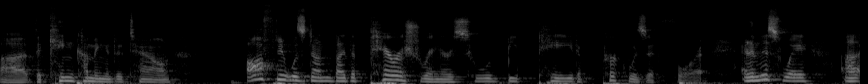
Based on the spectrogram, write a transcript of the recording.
uh, the king coming into town, often it was done by the parish ringers who would be paid a perquisite for it. And in this way, uh,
